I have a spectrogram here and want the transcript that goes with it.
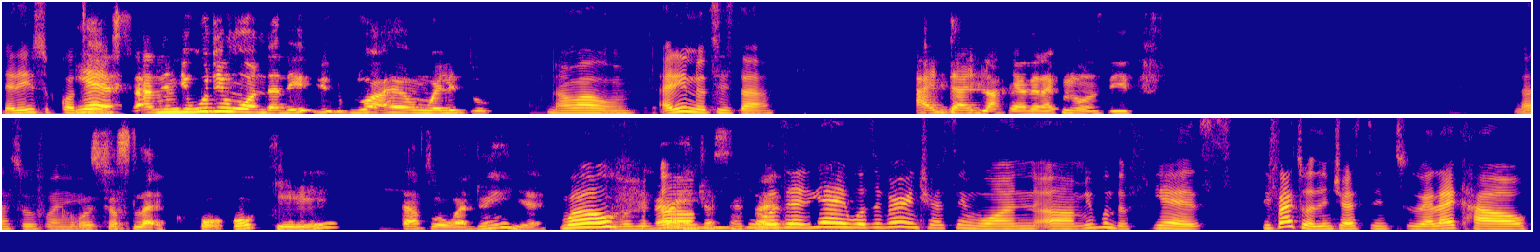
that they used to cut. Yes, and then the wooden one that they used to do her hair on Welito. Now, wow, I didn't notice that. I died laughing and then I couldn't unsee it. That's so funny. I was just like, oh, okay, that's what we're doing here. Well, It was a very um, interesting it was a yeah, it was a very interesting one. Um, even the yes, the fight was interesting too. I like how,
